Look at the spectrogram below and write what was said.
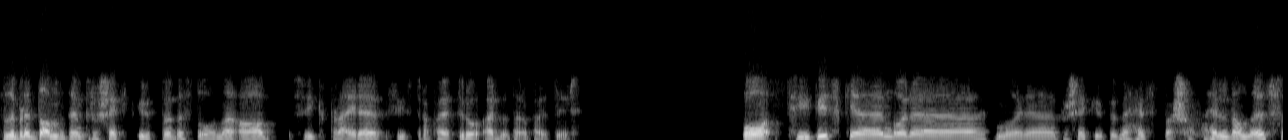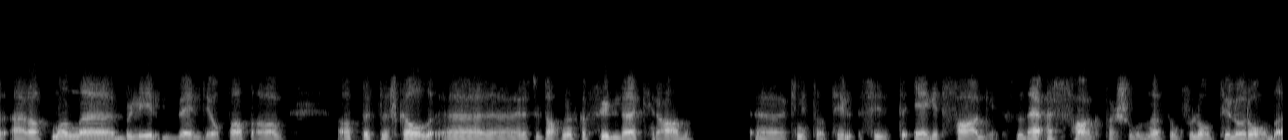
Så det ble dannet en prosjektgruppe bestående av sykepleiere, fysioterapeuter og ergoterapeuter. Og typisk eh, når, eh, når eh, prosjektgrupper med helsepersonell dannes, er at man blir veldig opptatt av at skal, resultatene skal fylle krav knytta til sitt eget fag. Så det er fagpersonene som får lov til å råde.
